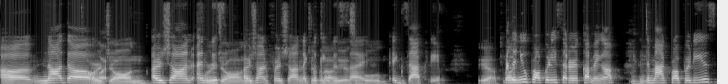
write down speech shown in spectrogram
um, Nada, Arjan, Arjan, and this Arjan for Arjan, like looking this side, exactly. Yeah. And the new properties that are coming up, mm-hmm. Properties.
